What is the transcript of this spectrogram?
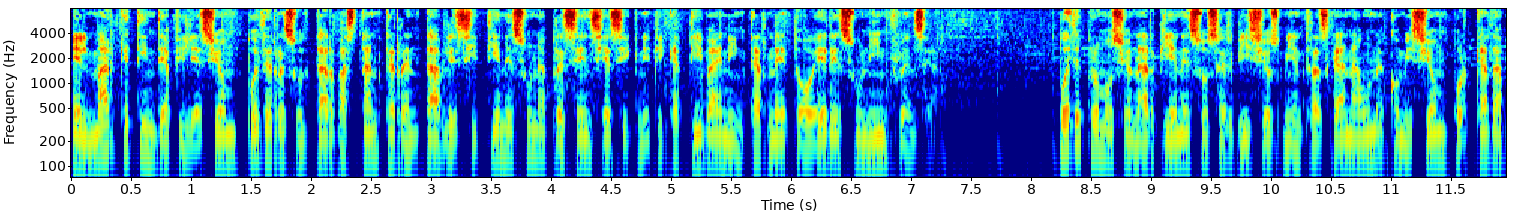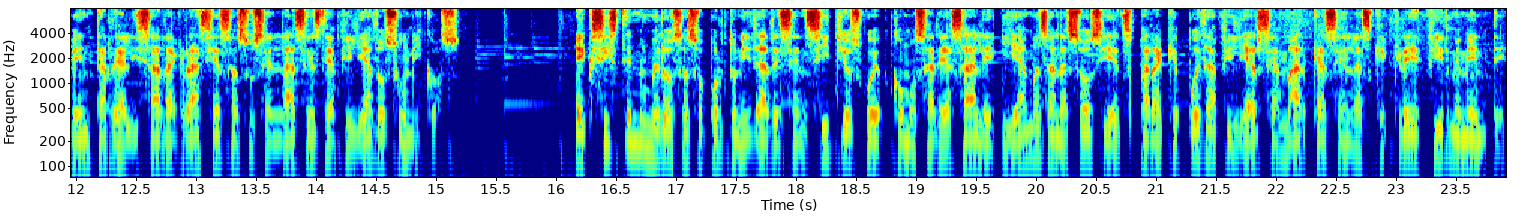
El marketing de afiliación puede resultar bastante rentable si tienes una presencia significativa en Internet o eres un influencer puede promocionar bienes o servicios mientras gana una comisión por cada venta realizada gracias a sus enlaces de afiliados únicos. Existen numerosas oportunidades en sitios web como Sale y Amazon Associates para que pueda afiliarse a marcas en las que cree firmemente.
